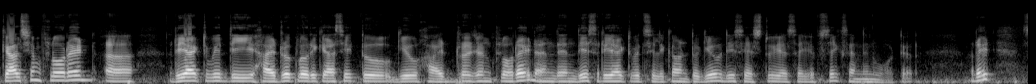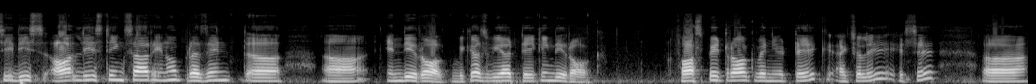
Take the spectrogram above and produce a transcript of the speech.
calcium fluoride uh, react with the hydrochloric acid to give hydrogen fluoride and then this react with silicon to give this H2SiF6 and then water right. See these all these things are you know present uh, uh, in the rock because we are taking the rock. Phosphate rock when you take actually it is a uh,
